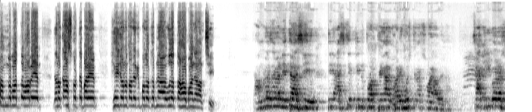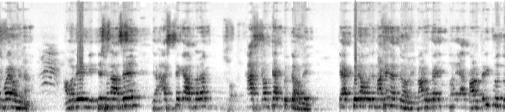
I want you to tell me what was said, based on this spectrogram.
সংঘবদ্ধভাবে যেন কাজ করতে পারে সেই জন্য তাদেরকে পদক্ষেপ নেওয়া উদত্ত আহ্বান জানাচ্ছি। আমরা যারা নেতা আছি আজকের দিন পর থেকে আর ঘরে বসে থাকার সময় হবে না, চাকরি করার সময় হবে না। আমাদের নির্দেশনা আছে যে আজ থেকে আপনারা কাজ কাম ত্যাগ করতে হবে। ত্যাগ করে আমাদের মাঠে নামতে হবে। বারো তারিখ মানে বারো তারিখ পর্যন্ত,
